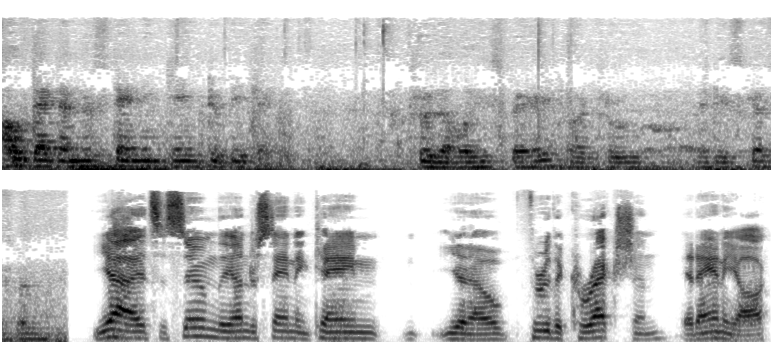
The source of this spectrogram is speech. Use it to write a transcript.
how that understanding came to be there? Through the Holy Spirit or through the discussion? Yeah, it's assumed the understanding came, you know, through the correction at Antioch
